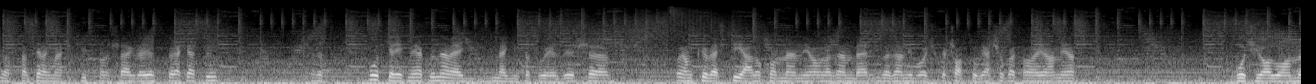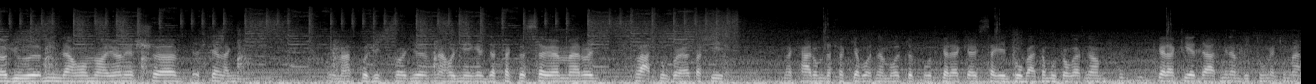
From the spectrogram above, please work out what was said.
de aztán tényleg más biztonságra jött törekedtünk. Ez a pótkerék nélkül nem egy megnyugtató érzés, olyan köves tiálokon menni, ahol az ember igazániból csak a csattogásokat hallja, ami a bocsi alól mögül mindenhonnan jön, és, és tényleg imádkozik, hogy nehogy még egy defekt összejön, mert hogy láttunk olyat, aki meg három defektje volt, nem volt több pótkereke, és szegény próbálta mutogatni a kerekét, de hát mi nem tudtunk neki már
